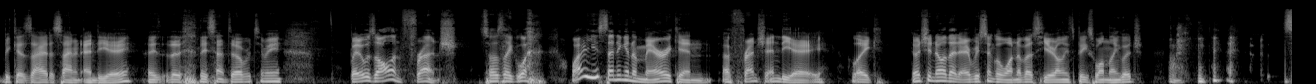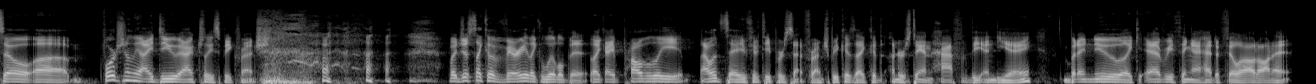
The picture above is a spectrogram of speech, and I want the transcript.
because I had to sign an NDA. They, they, sent it over to me, but it was all in French. So I was like, "What? Why are you sending an American a French NDA? Like, don't you know that every single one of us here only speaks one language?" so, um, fortunately, I do actually speak French, but just like a very like little bit. Like I probably I would say fifty percent French because I could understand half of the NDA, but I knew like everything I had to fill out on it.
